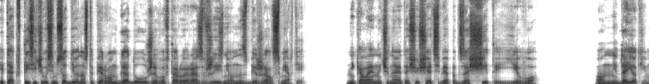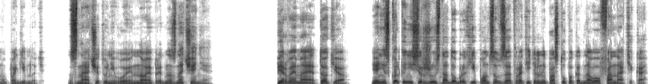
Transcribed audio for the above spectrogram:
Итак, в 1891 году, уже во второй раз в жизни, он избежал смерти. Николай начинает ощущать себя под защитой его. Он не дает ему погибнуть. Значит, у него иное предназначение. 1 мая, Токио. Я нисколько не сержусь на добрых японцев за отвратительный поступок одного фанатика.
